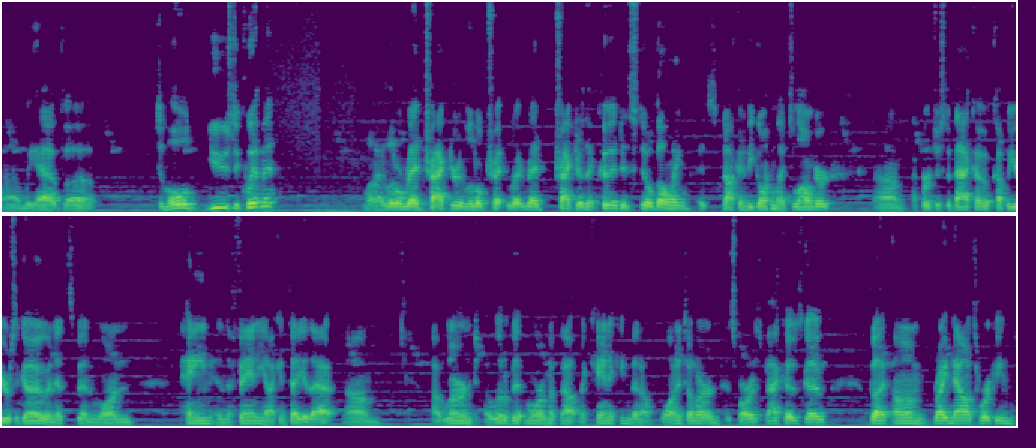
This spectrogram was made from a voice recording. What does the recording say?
Um, we have uh, some old used equipment. My little red tractor, the little tra red, tractor that could is still going. It's not going to be going much longer. Um, I purchased a backhoe a couple years ago and it's been one pain in the fanny, I can tell you that. Um, I've learned a little bit more about mechanicking than I wanted to learn as far as backhoes go. But um, right now it's working,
